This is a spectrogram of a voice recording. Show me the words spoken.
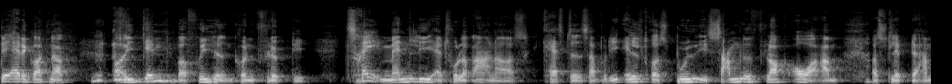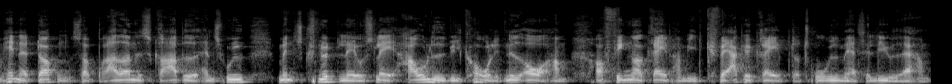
Det er det godt nok. Og igen var friheden kun flygtig. Tre mandlige atoleranere kastede sig på de ældres bud i samlet flok over ham og slæbte ham hen ad dokken, så brædderne skrabede hans hud, mens knytnæveslag havlede vilkårligt ned over ham, og fingre greb ham i et kværkegreb, der truede med at tage livet af ham.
